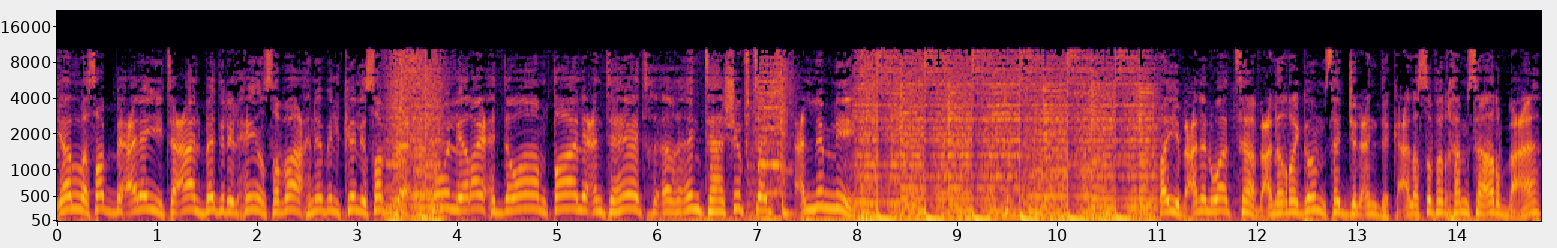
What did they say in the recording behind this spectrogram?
يلا صبح علي تعال بدري الحين صباح نبي الكل يصبح. قول لي رايح الدوام؟ طالع انتهيت انتهى شفتك. علمني. طيب على الواتساب على الرقم سجل عندك. على صفر خمسة أربعة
